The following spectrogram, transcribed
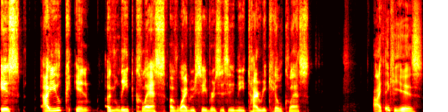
Is Aiyuk in elite class of wide receivers? Is he in the Tyreek Hill class? I think he is.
